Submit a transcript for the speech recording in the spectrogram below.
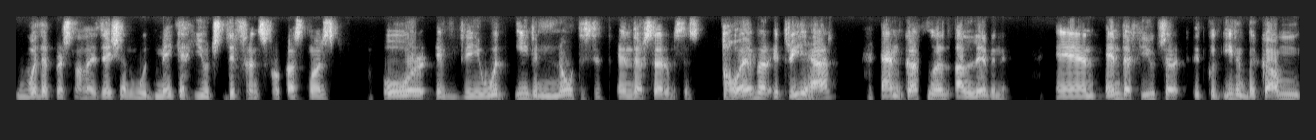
whether personalization would make a huge difference for customers or if they would even notice it in their services. However, it really has, and customers are living it. And in the future, it could even become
